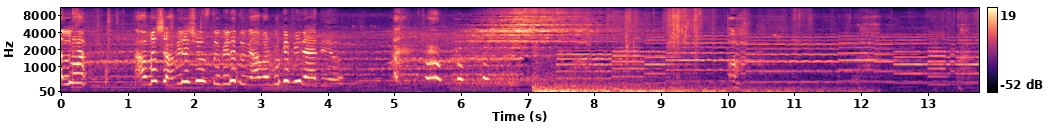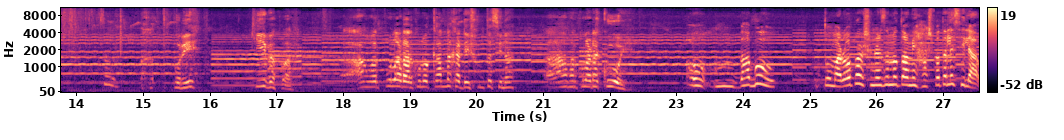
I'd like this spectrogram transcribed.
আল্লাহ আমার স্বামীর সুস্থ করে তুমি আমার মুখে ফিরায় দিও। পরি কি ব্যাপার? আমার পোলাটার কোনো কান্নাকাটি শুনতেছি না। আমার পোলাটা কই? ও বাবু তোমার অপারেশনের জন্য তো আমি হাসপাতালে ছিলাম।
